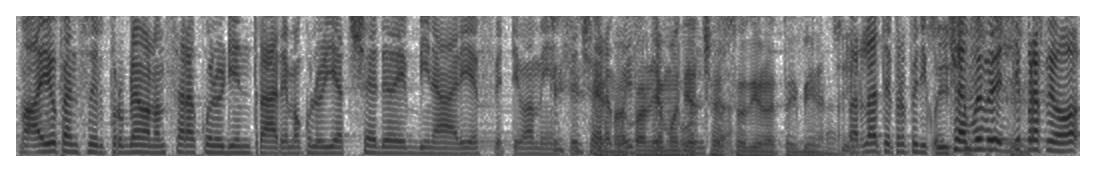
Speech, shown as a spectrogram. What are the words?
Ma io penso che il problema non sarà quello di entrare, ma quello di accedere ai binari, effettivamente. Sì, sì, sì, C'era ma questo parliamo di accesso diretto ai binari. Sì. Parlate proprio di Sì, questo. sì, cioè, voi sì, volete sì. proprio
